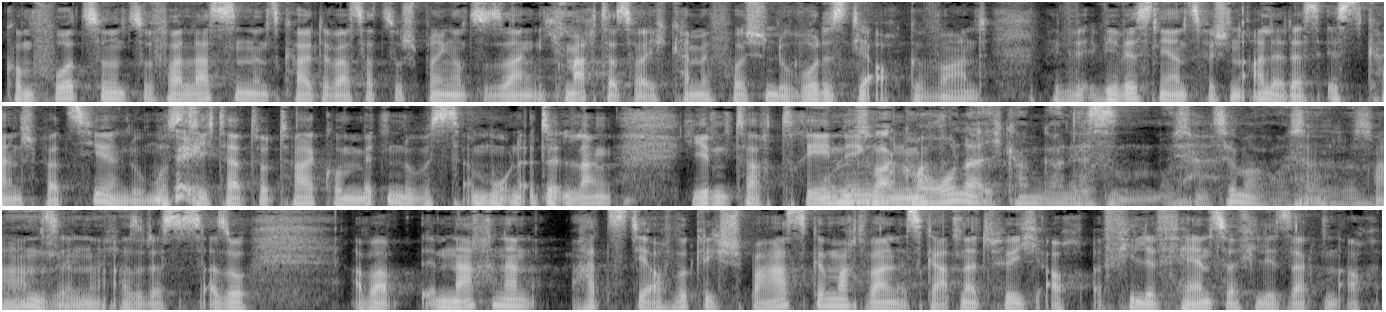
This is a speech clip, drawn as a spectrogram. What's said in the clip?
Komfortzone zu verlassen, ins kalte Wasser zu springen und zu sagen, ich mache das, weil ich kann mir vorstellen, du wurdest ja auch gewarnt. Wir, wir wissen ja inzwischen alle, das ist kein Spazieren. Du musst nee. dich da total committen. Du bist ja monatelang jeden Tag Training. Und es war und Corona, ich kam gar nicht das, aus, dem, aus dem Zimmer raus. Also Wahnsinn. Ne? Also das ist also aber im Nachhinein hat es dir auch wirklich Spaß gemacht, weil es gab natürlich auch viele Fans, weil viele sagten auch,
